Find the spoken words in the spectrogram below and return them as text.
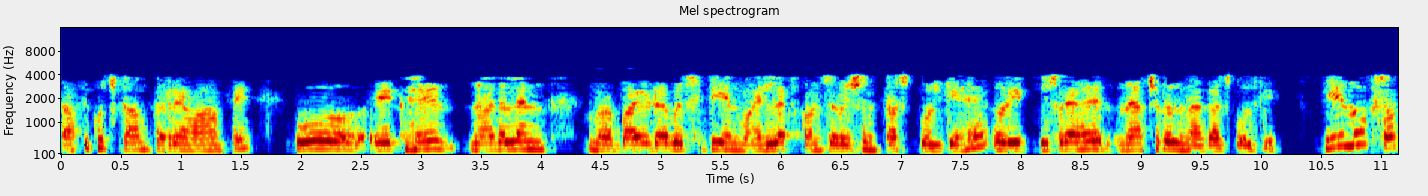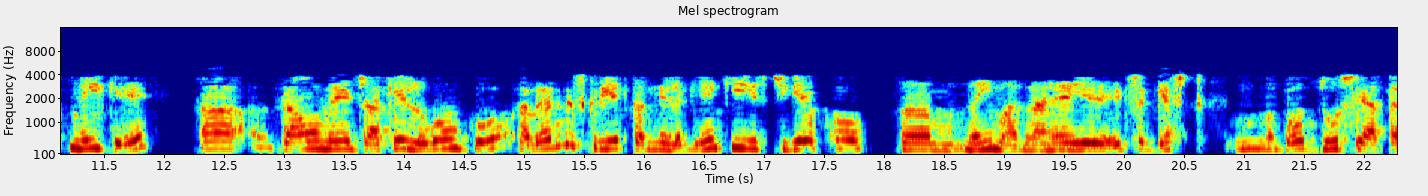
काफ़ी कुछ काम कर रहे हैं वहाँ पे। वो एक है Nagaland biodiversity and wildlife conservation trust बोल के है, और एक दूसरा है नेचुरल नागाज बोल के। ये लोग सब मिलके गाँव में जाके लोगों को अवेयरनेस क्रिएट करने लगे कि इस चिड़िया को नहीं मारना है। ये इट्स अ गेस्ट बहुत दूर से आता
